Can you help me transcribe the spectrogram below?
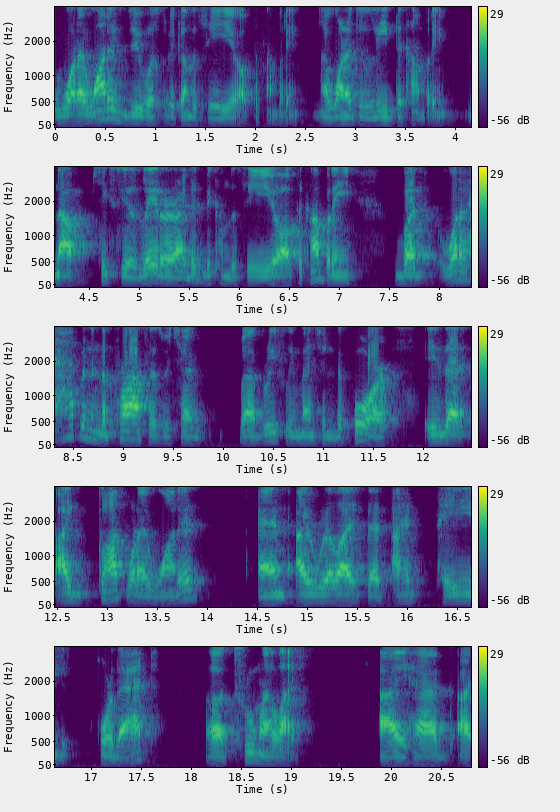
what I wanted to do was to become the CEO of the company. I wanted to lead the company. Now, six years later, I did become the CEO of the company. But what had happened in the process, which I uh, briefly mentioned before, is that I got what I wanted, and I realized that I had paid for that uh, through my life. I had I,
